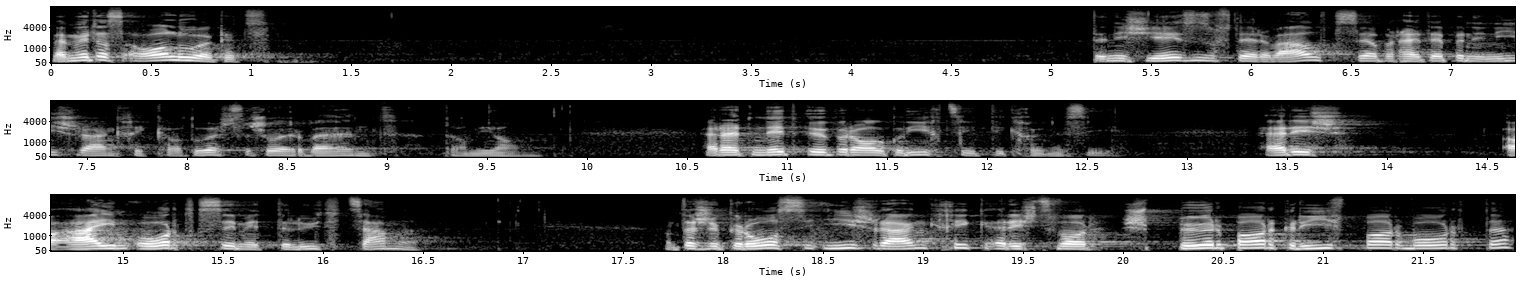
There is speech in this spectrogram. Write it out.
Wenn wir das anschauen, dann ist Jesus auf der Welt, aber er hat eben eine Einschränkung gehabt. Du hast es schon erwähnt, Damian. Er hat nicht überall gleichzeitig können sein. Er ist an einem Ort mit den Leuten zusammen. Und das ist eine grosse Einschränkung. Er ist zwar spürbar, greifbar geworden,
